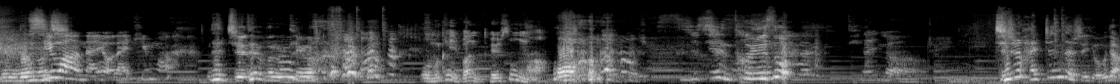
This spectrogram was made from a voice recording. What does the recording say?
你们能 希望男友来听吗？那绝对不能听啊！我们可以帮你推送吗？哇，私信推送！天哪，其实还真的是有点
